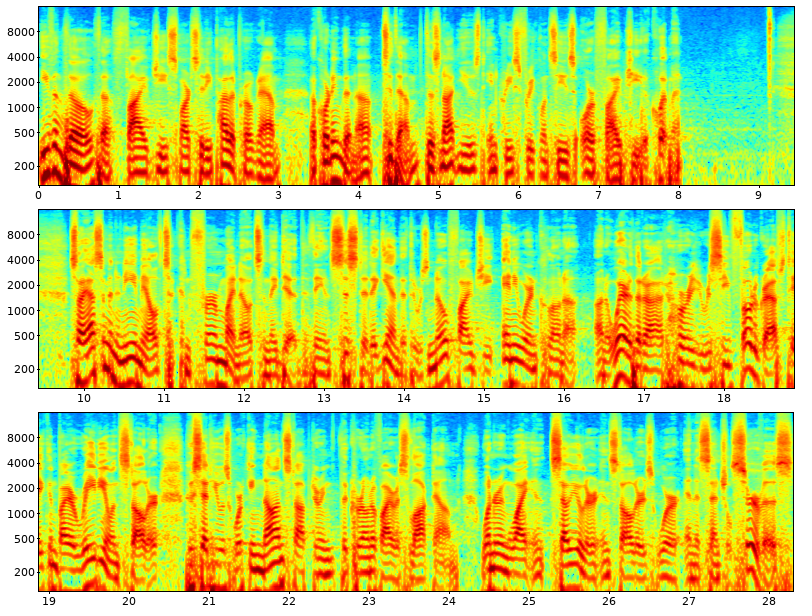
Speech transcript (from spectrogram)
even though the 5G Smart City pilot program, according to them, does not use increased frequencies or 5G equipment. So I asked them in an email to confirm my notes, and they did. They insisted again that there was no 5G anywhere in Kelowna, unaware that I had already received photographs taken by a radio installer who said he was working nonstop during the coronavirus lockdown, wondering why in cellular installers were an essential service,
